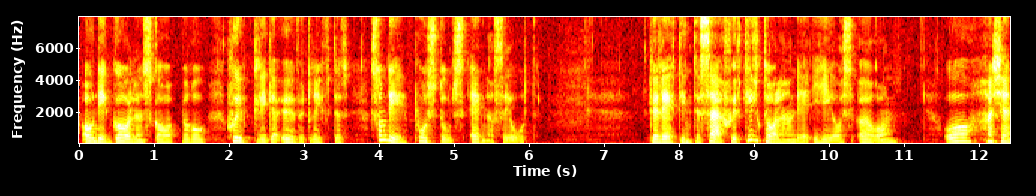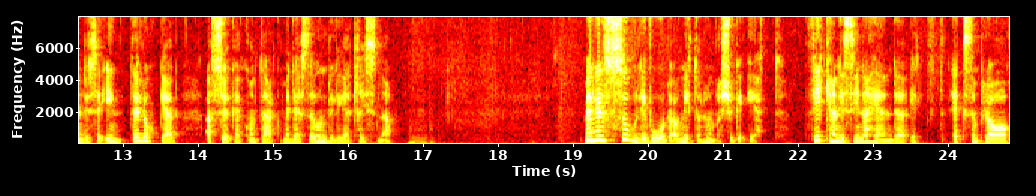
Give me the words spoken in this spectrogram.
av de galenskaper och sjukliga överdrifter som de påstods ägna sig åt. Det lät inte särskilt tilltalande i Georgs öron och han kände sig inte lockad att söka kontakt med dessa underliga kristna. Men en solig vårdag 1921 fick han i sina händer ett exemplar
